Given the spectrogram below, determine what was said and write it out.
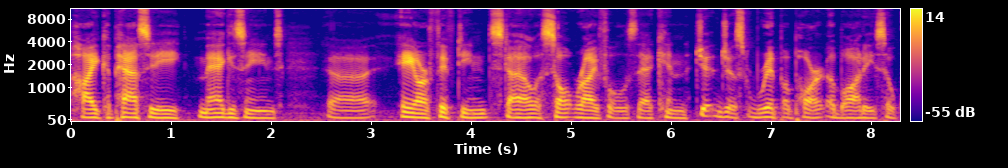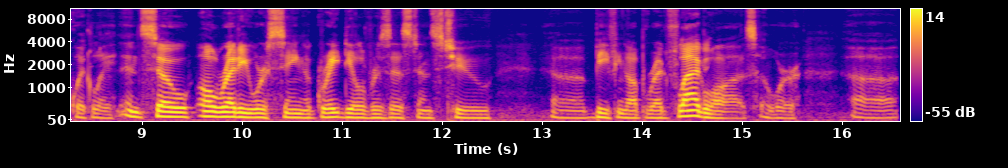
high capacity magazines, uh, AR 15 style assault rifles that can j- just rip apart a body so quickly. And so already we're seeing a great deal of resistance to uh, beefing up red flag laws or uh,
